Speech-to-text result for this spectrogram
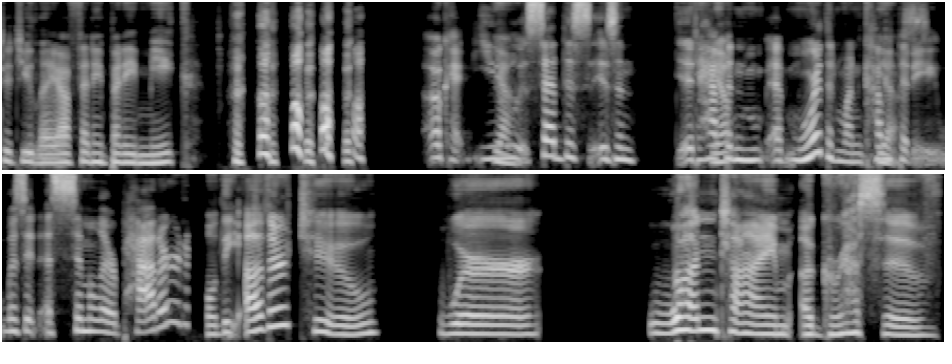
Did you lay off anybody meek? okay, you Yeah. said this isn't. It happened at more than one Yes. company. Was it a similar pattern? Well, the other two were one time aggressive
